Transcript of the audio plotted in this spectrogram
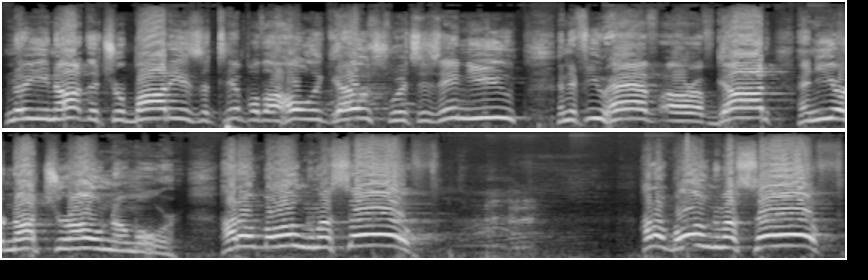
Know ye not that your body is the temple of the Holy Ghost which is in you, and if you have are of God, and ye are not your own no more. I don't belong to myself. I don't belong to myself.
